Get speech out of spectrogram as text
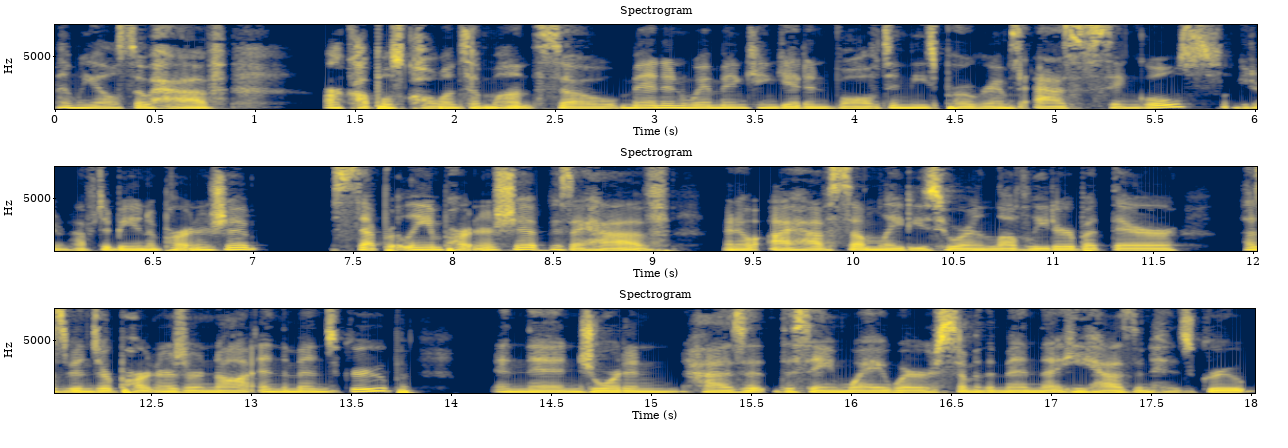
and we also have our couples call once a month. So men and women can get involved in these programs as singles. You don't have to be in a partnership separately in partnership because I have, I know I have some ladies who are in Love Leader, but their husbands or partners are not in the men's group. And then Jordan has it the same way where some of the men that he has in his group,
